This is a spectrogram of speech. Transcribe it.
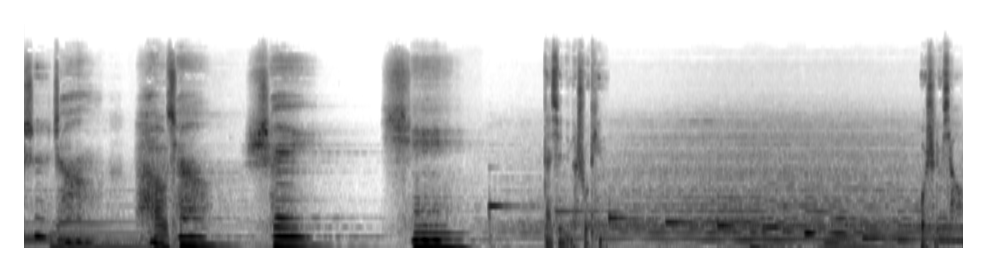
是场好觉觉睡醒。感谢您的收听，我是刘晓。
